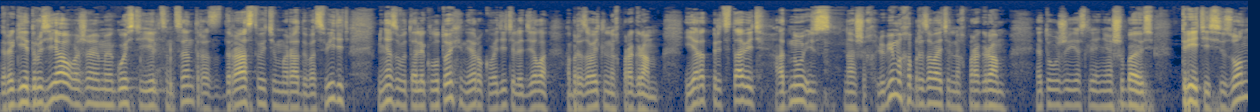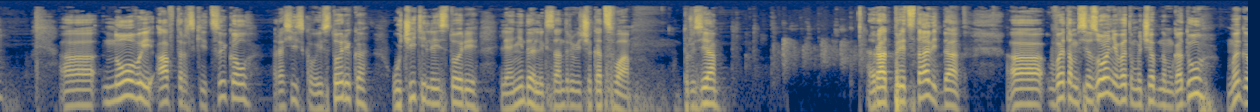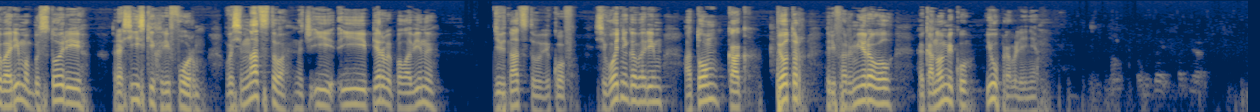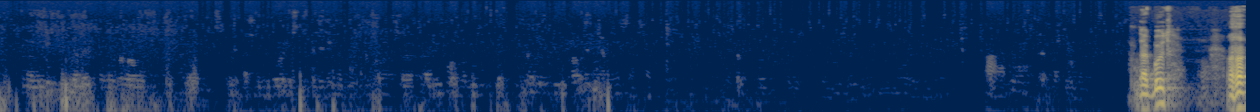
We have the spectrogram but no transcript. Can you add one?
Дорогие друзья, уважаемые гости Ельцин-центра, здравствуйте, мы рады вас видеть. Меня зовут Олег Лутохин, я руководитель отдела образовательных программ. И я рад представить одну из наших любимых образовательных программ. Это уже, если я не ошибаюсь, третий сезон. А, новый авторский цикл российского историка, учителя истории Леонида Александровича Коцва. Друзья, рад представить, да, в этом сезоне, в этом учебном году мы говорим об истории российских реформ 18 и, и первой половины 19 веков. Сегодня говорим о том, как Петр реформировал экономику и управление. Так будет? Ага.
